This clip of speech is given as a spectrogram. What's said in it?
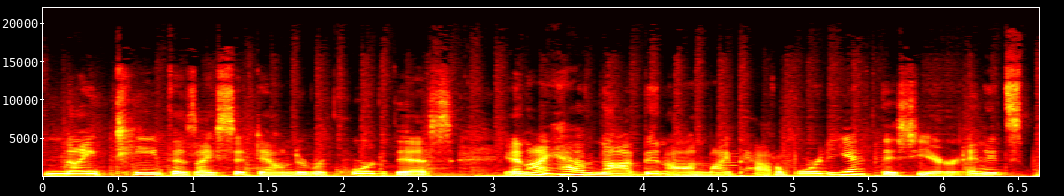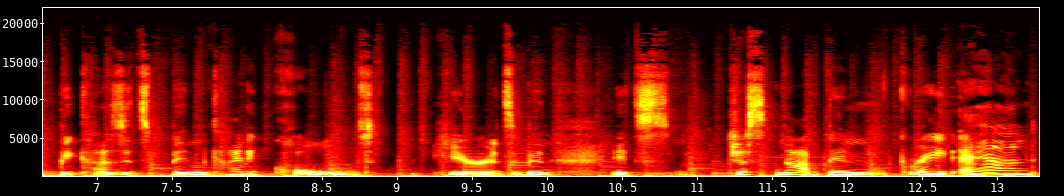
19th as I sit down to record this, and I have not been on my paddleboard yet this year. And it's because it's been kind of cold here. It's been, it's just not been great. And,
